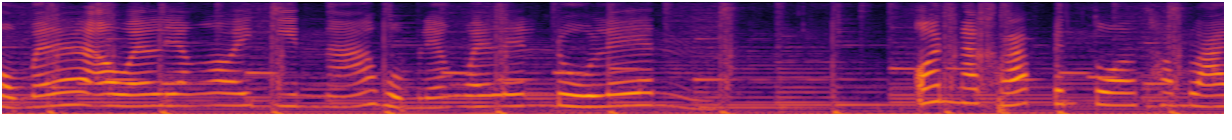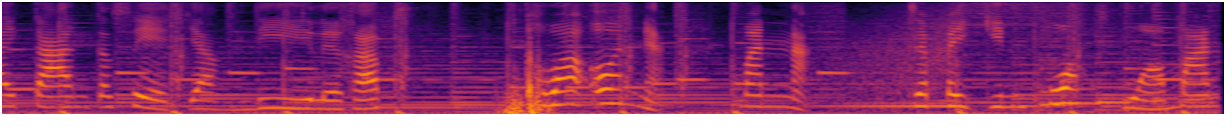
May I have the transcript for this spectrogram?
ผมไม่ได้เอาไว้เลี้ยงเอาไว้กินนะ ผมเลี้ยงไว้เล่นดูเล่น อ้นนะครับเป็นตัวทำลายการเกษตรอย่างดีเลยครับ เพราะว่าอ้นเนี่ยมันน่ะจะไปกินพวกหัวมัน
